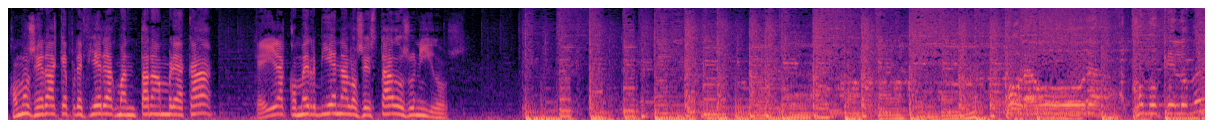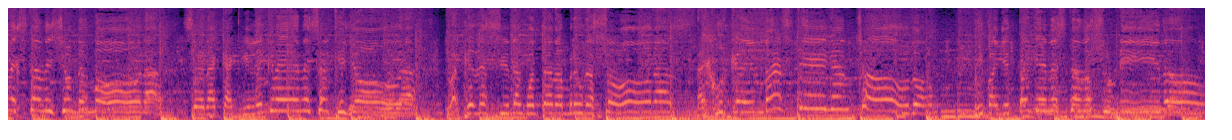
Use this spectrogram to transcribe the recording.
¿Cómo será que prefiere aguantar hambre acá que ir a comer bien a los Estados Unidos? Por ahora, como que lo de la extradición demora. ¿Será que aquí le creen es el que llora? Para que decida aguantar hambre unas horas. Mejor que investiguen todo y vaya y en Estados Unidos.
